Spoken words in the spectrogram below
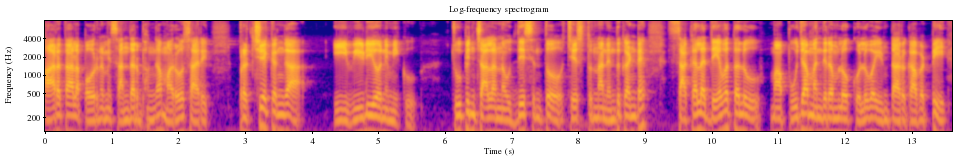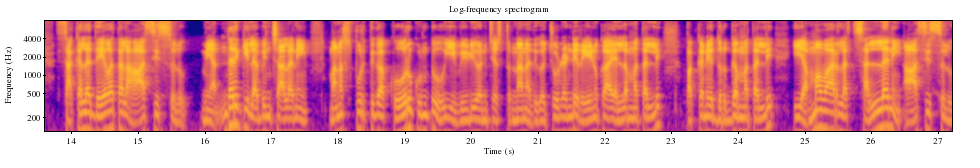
భారతాల పౌర్ణమి సందర్భంగా మరోసారి ప్రత్యేకంగా ఈ వీడియోని మీకు చూపించాలన్న ఉద్దేశంతో చేస్తున్నాను. ఎందుకంటే సకల దేవతలు మా పూజా మందిరంలో కొలువై ఉంటారు కాబట్టి సకల దేవతల ఆశీస్సులు మీ అందరికీ లభించాలని మనస్ఫూర్తిగా కోరుకుంటూ ఈ వీడియోని చేస్తున్నాను. అదిగో చూడండి రేణుకా ఎల్లమ్మ తల్లి పక్కనే దుర్గమ్మ తల్లి ఈ అమ్మవార్ల చల్లని ఆశీస్సులు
